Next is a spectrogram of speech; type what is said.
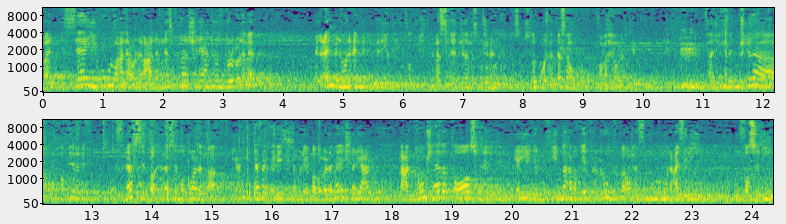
وقال إزاي يقولوا على عل- على الناس بتوع الشريعة دول إن دول علماء؟ العلم اللي هو العلم الأمريكي التطبيقي بس غير كده ما اسموش علم. الطب والهندسة وما حولها. فدي كانت مشكلة خطيرة جدا. وفي نفس. نفس الموضوع لما يعني انتفت هذه التكامليه بقوا علماء الشريعة ما عندهمش هذا التواصل الجيد المفيد مع بقية العلوم فبقوا حاسين إن هم منعزلين منفصلين.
